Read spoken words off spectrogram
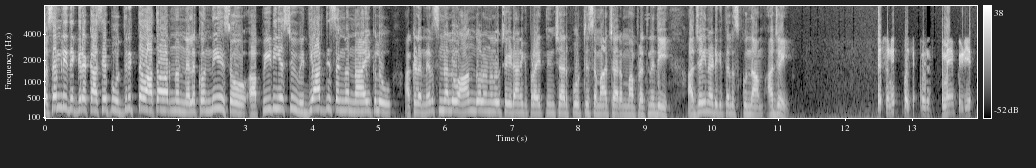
అసెంబ్లీ దగ్గర కాసేపు ఉద్రిక్త వాతావరణం నెలకొంది. సో ఆ పీడిఎస్యు విద్యార్థి సంఘం నాయకులు అక్కడ నిరసనలు ఆందోళనలు చేయడానికి ప్రయత్నించారు. పూర్తి సమాచారం మా ప్రతినిధి అజయ్ అడిగి తెలుసుకుందాం. అజయ్. పీడిఎస్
